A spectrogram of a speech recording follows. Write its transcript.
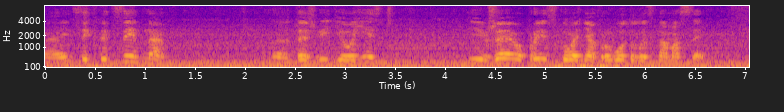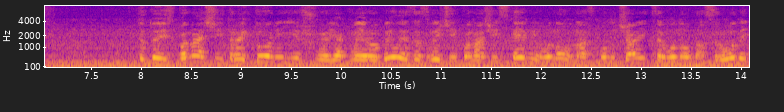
е, інсектицидна, е, теж відео є. І вже оприскування проводилось на маселі. Тобто по нашій траєкторії, що як ми робили зазвичай по нашій схемі, воно в нас виходить, воно в нас родить.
